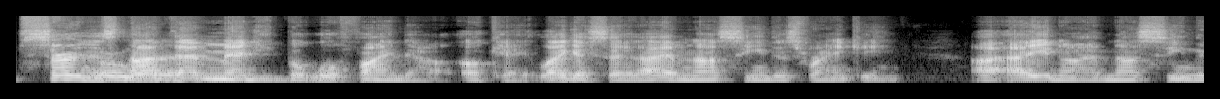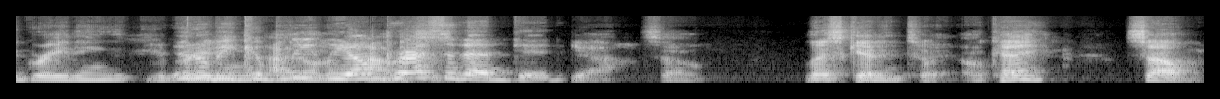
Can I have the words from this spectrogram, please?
certain it's Or not whatever. that many, but we'll find out. Okay. Like I said, I have not seen this ranking. I, I you know, I have not seen the grading. your It'll be grading. Don't completely unprecedented. Yeah. So let's get into it. Okay. So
